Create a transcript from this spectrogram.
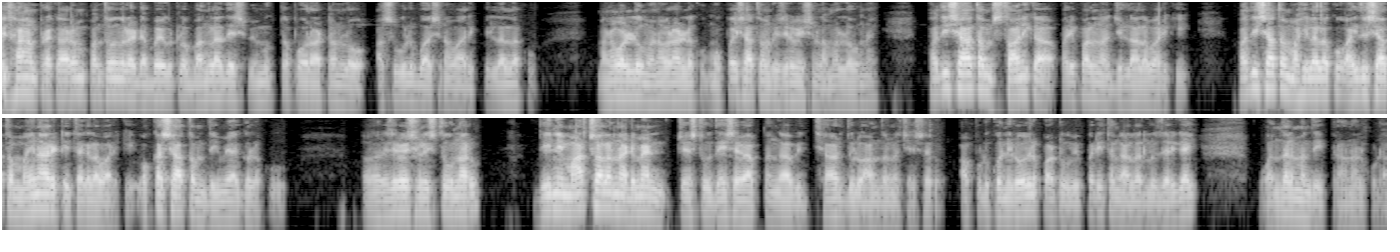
విధానం ప్రకారం పంతొమ్మిది వందల డెబ్బై ఒకటిలో బంగ్లాదేశ్ విముక్త పోరాటంలో అసువులు బాసిన వారి పిల్లలకు మనవళ్ళు మనవరాళ్ళకు ముప్పై శాతం రిజర్వేషన్లు అమల్లో ఉన్నాయి. పది శాతం స్థానిక పరిపాలనా జిల్లాల వారికి పది శాతం మహిళలకు ఐదు శాతం మైనారిటీ తెగల వారికి ఒక్క శాతం దివ్యాంగులకు రిజర్వేషన్లు ఇస్తూ ఉన్నారు. దీన్ని మార్చాలన్న డిమాండ్ చేస్తూ దేశవ్యాప్తంగా విద్యార్థులు ఆందోళన చేశారు. అప్పుడు కొన్ని రోజుల పాటు విపరీతంగా అల్లర్లు జరిగాయి. వందల మంది ప్రాణాలు కూడా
